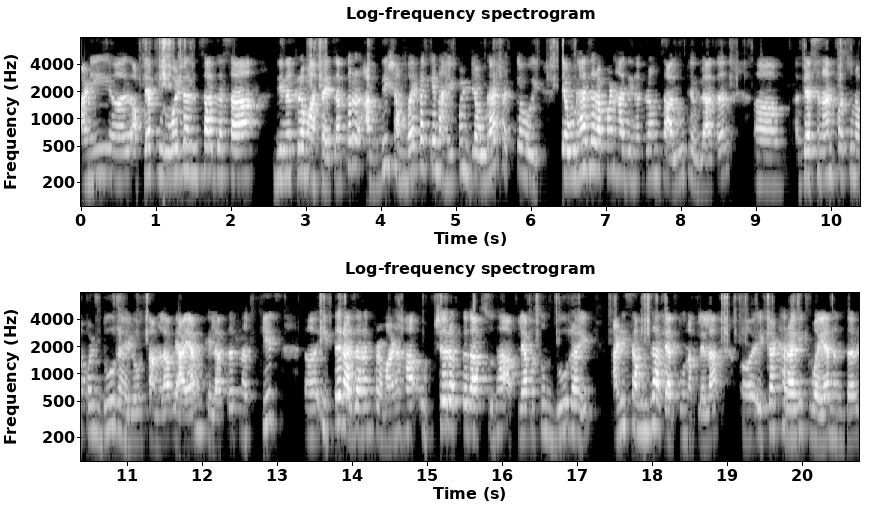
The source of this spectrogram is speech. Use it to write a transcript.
आणि आपल्या पूर्वजांचा जसा दिनक्रम असायचा. तर अगदी शंभर टक्के नाही पण जेवढा शक्य होईल तेवढा जर आपण हा दिनक्रम चालू ठेवला तर व्यसनांपासून आपण दूर राहिलो चांगला व्यायाम केला तर नक्कीच इतर आजारांप्रमाणे हा उच्च रक्तदाब सुद्धा आपल्यापासून दूर राहील. आणि समजा त्यातून आपल्याला एका ठराविक वयानंतर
